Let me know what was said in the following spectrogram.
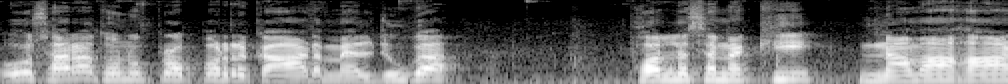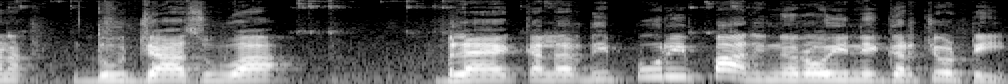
ਉਹ ਸਾਰਾ ਤੁਹਾਨੂੰ ਪ੍ਰੋਪਰ ਰਿਕਾਰਡ ਮਿਲ ਜੂਗਾ। ਫੁੱਲ ਸਨੱਖੀ, ਨਵਾਂ ਹਾਣ, ਦੂਜਾ ਸੂਆ ਬਲੈਕ ਕਲਰ ਦੀ ਪੂਰੀ ਭਾਰੀ ਨਰੋਈ ਨਿੱਗਰ ਝੋਟੀ।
